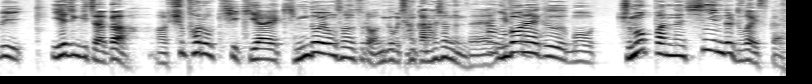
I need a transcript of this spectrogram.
우리 이혜진 기자가 어, 슈퍼루키 기아의 김도영 선수를 언급을 잠깐 하셨는데 아, 이번에 그 뭐 주목받는 신인들 누가 있을까요?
